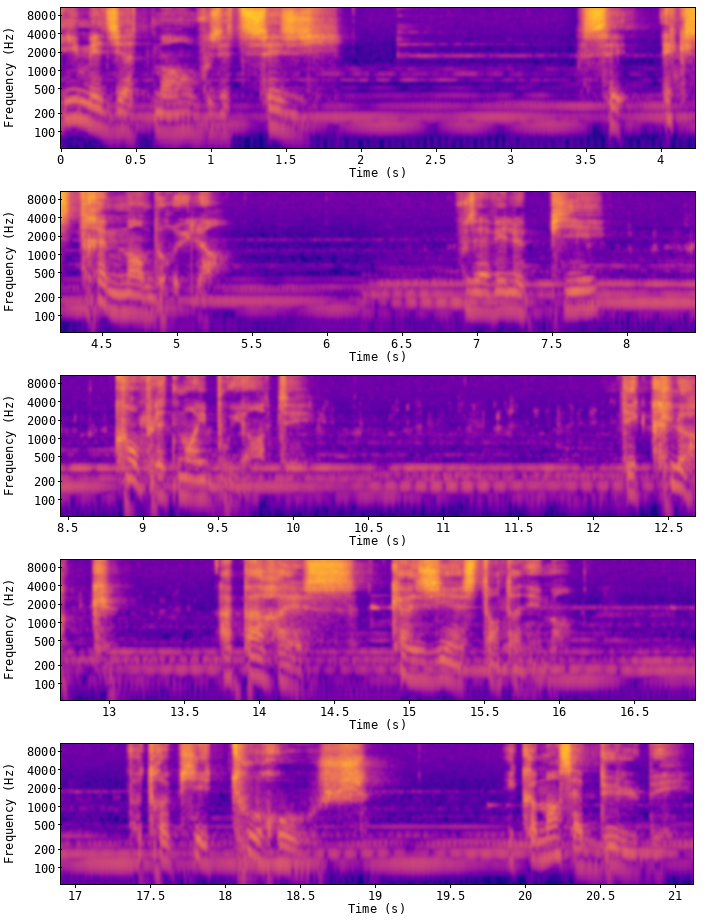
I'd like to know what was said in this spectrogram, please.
Immédiatement, vous êtes saisi. C'est extrêmement brûlant. Vous avez le pied complètement ébouillanté. Des cloques apparaissent quasi instantanément. Votre pied est tout rouge et commence à bulber.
